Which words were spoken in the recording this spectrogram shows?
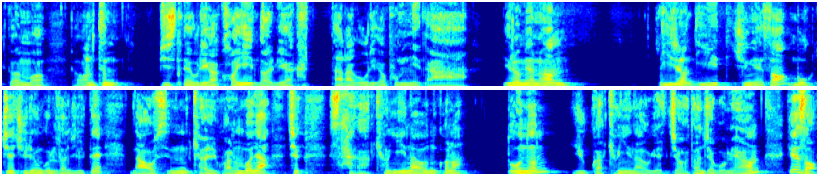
그건 뭐 아무튼 비슷해 우리가 거의 넓이가 같다라고 우리가 봅니다. 이러면은 이런 이 중에서 목재 주령구를 던질 때 나올 수 있는 결과는 뭐냐? 즉 사각형이 나오거나 또는 육각형이 나오겠죠. 던져보면. 그래서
